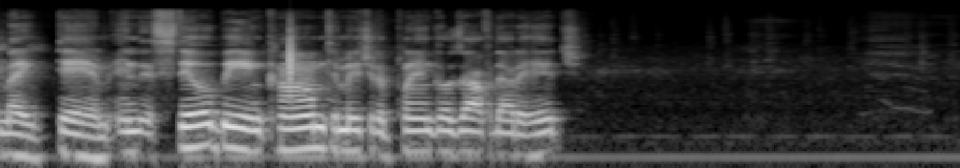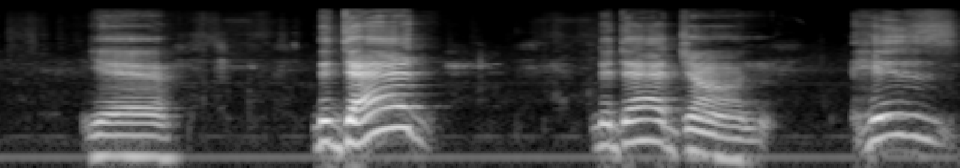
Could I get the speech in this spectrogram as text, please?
like damn and it's still being calm to make sure the plan goes off without a hitch? Yeah. The dad the dad john his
